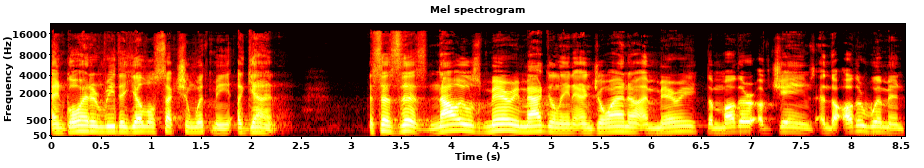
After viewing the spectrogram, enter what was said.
and go ahead and read the yellow section with me again. It says this Now it was Mary Magdalene and Joanna and Mary, the mother of James, and the other women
